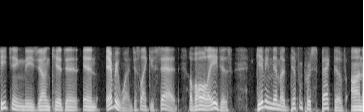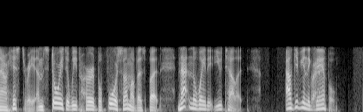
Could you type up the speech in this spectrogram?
teaching these young kids and and everyone, just like you said, of all ages, giving them a different perspective on our history. Um, stories that we've heard before, some of us, but not in the way that you tell it. I'll give you an Right. example.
